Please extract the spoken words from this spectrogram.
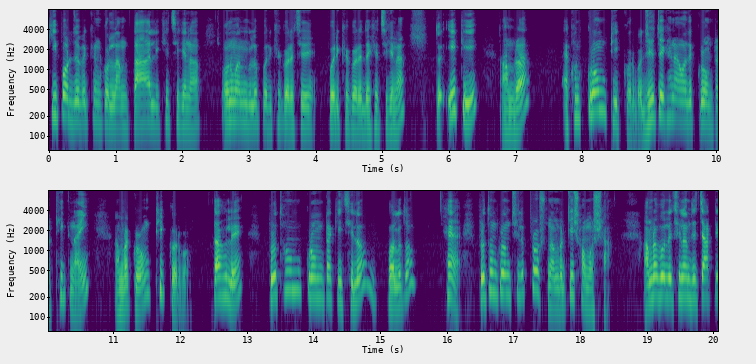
কি পর্যবেক্ষণ করলাম? তা লিখেছি কিনা? অনুমানগুলো পরীক্ষা করেছি, পরীক্ষা করে দেখেছি কিনা? তো এটি আমরা এখন ক্রম ঠিক করব। যেহেতু এখানে আমাদের ক্রমটা ঠিক নাই, আমরা ক্রম ঠিক করব। তাহলে প্রথম ক্রমটা কি ছিল বলো তো হ্যাঁ প্রথম ক্রম ছিল প্রশ্ন, আমরা কি সমস্যা? আমরা বলেছিলাম যে চারটি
